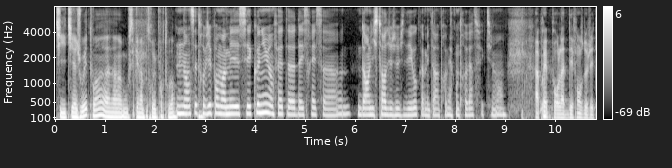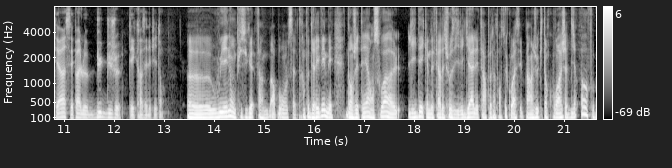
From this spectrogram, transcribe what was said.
Tu y as joué toi euh, ou c'est quand même un peu trouvé pour toi? Non, c'est trop vieux pour moi, mais c'est connu en fait, euh, Dice Race, euh, dans l'histoire du jeu vidéo comme étant la première controverse, effectivement. Après, pour la défense de GTA, c'est pas le but du jeu d'écraser des piétons. Euh, oui et non, puisque, enfin, bon, ça un peu dérivé, mais dans GTA en soi, l'idée est quand même de faire des choses illégales et de faire un peu n'importe quoi. C'est pas un jeu qui t'encourage à te dire, oh, faut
